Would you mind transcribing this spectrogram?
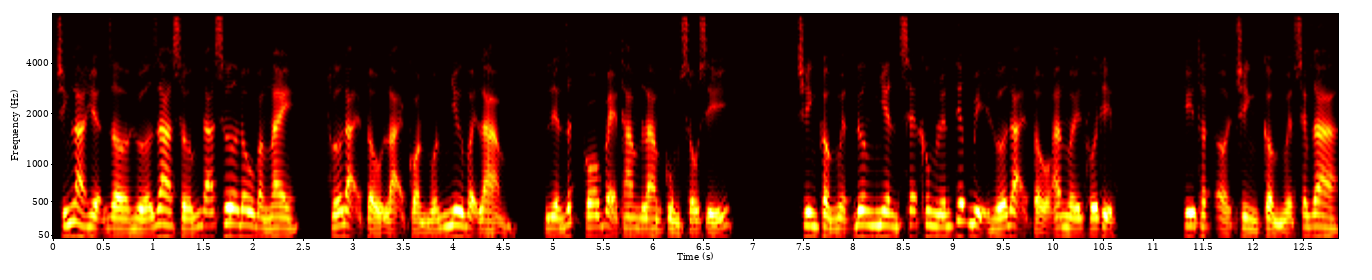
Chính là hiện giờ hứa ra sớm đã xưa đâu bằng nay, hứa đại tẩu lại còn muốn như vậy làm, liền rất có vẻ tham lam cùng xấu xí. Trình Cẩm Nguyệt đương nhiên sẽ không luyến tiếp bị hứa đại tẩu ăn mấy khối thịt. Kỳ thật ở Trình Cẩm Nguyệt xem ra,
